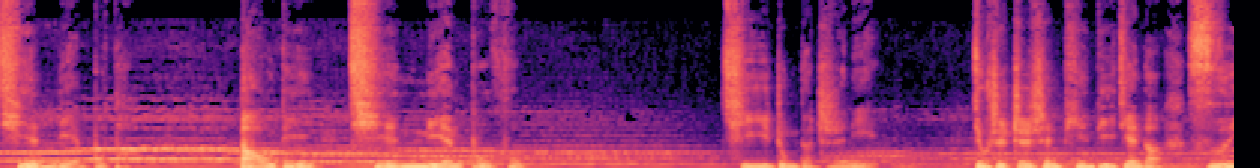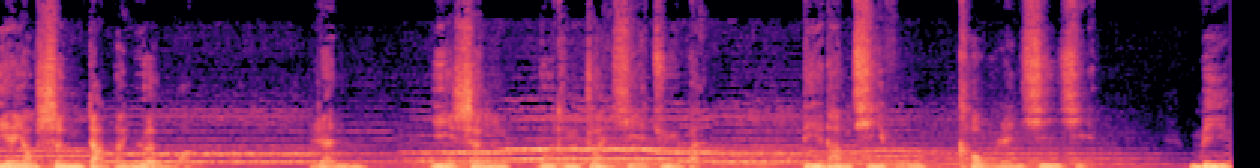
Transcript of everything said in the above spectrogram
千年不倒，倒地千年不腐。其中的执念，就是置身天地间的死也要生长的愿望。人一生如同撰写剧本，跌宕起伏，扣人心弦；命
